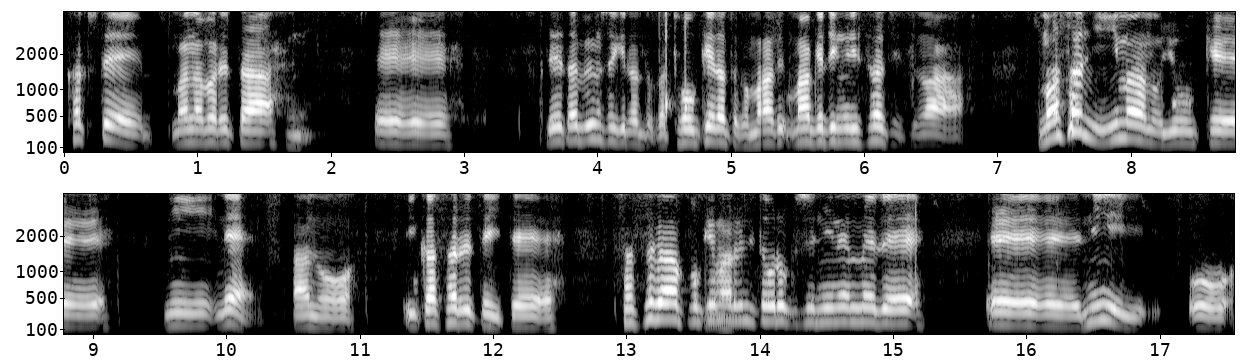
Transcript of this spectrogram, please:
かつて学ばれた、うんえーデータ分析だとか統計だとかマーケティングリサーチっていうのは、まさに今の要件にね、あの、生かされていて、さすがポケマルに登録して2年目で、えー2位を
